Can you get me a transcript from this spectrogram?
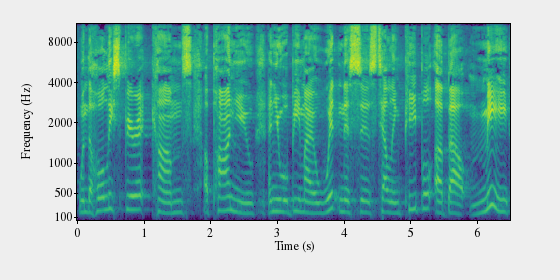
when the Holy Spirit comes upon you, and you will be my witnesses, telling people about me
